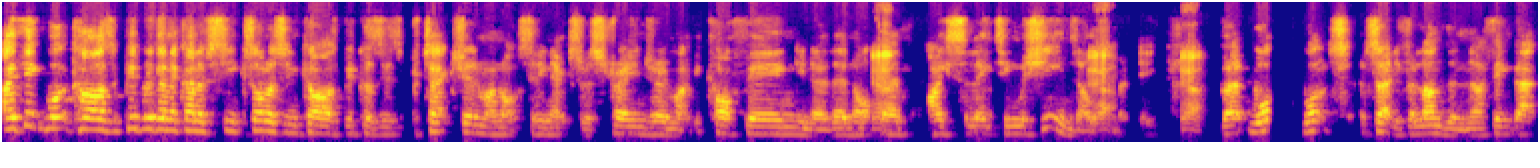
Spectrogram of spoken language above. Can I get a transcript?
I think what cars people are going to kind of seek solace in cars because it's protection. I'm not sitting next to a stranger. It might be coughing. You know, they're not yeah. they're isolating machines ultimately. Yeah. yeah. But what what certainly for London, I think that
